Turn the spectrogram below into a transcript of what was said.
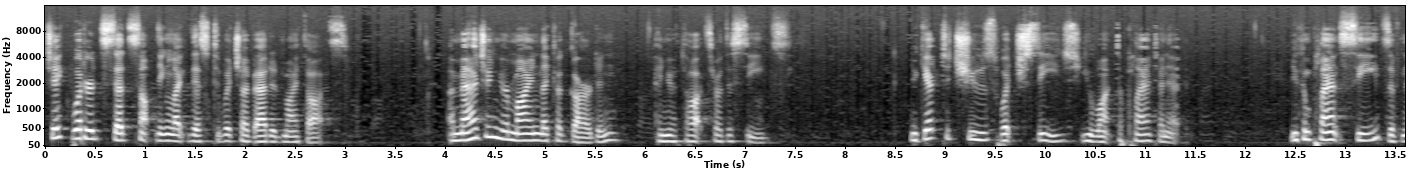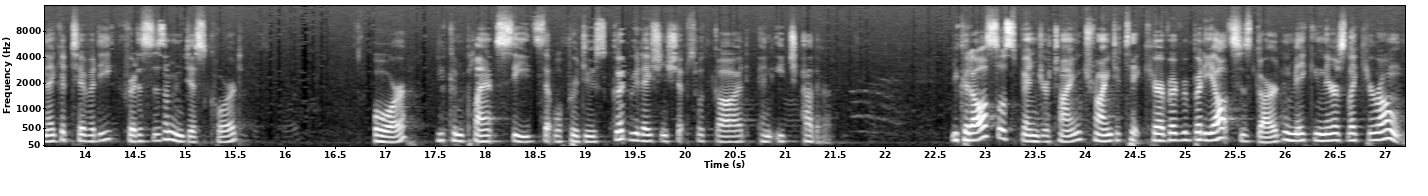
Jake Woodard said something like this, to which I've added my thoughts. Imagine your mind like a garden, and your thoughts are the seeds. You get to choose which seeds you want to plant in it. You can plant seeds of negativity, criticism, and discord, or you can plant seeds that will produce good relationships with God and each other. You could also spend your time trying to take care of everybody else's garden, making theirs like your own,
